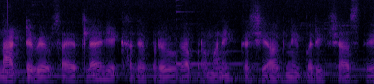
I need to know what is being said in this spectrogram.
नाट्य व्यवसायातल्या एखाद्या प्रयोगाप्रमाणे कशी अग्निपरीक्षा असते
